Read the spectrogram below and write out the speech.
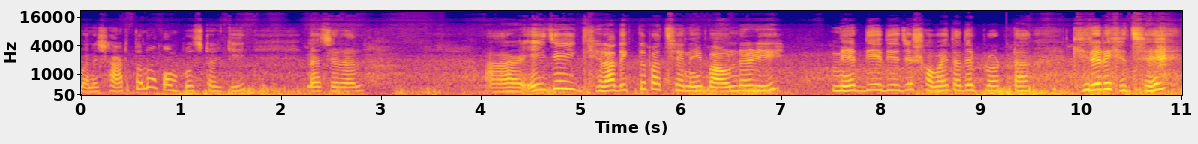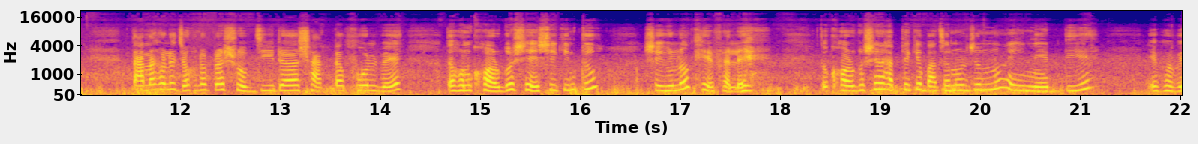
মানে সার তো না কম্পোস্ট আর কি ন্যাচারাল আর এই যে এই ঘেরা দেখতে পাচ্ছেন, এই বাউন্ডারি নেট দিয়ে দিয়ে যে সবাই তাদের প্লটটা ঘিরে রেখেছে, তা না হলে যখন আপনার সবজিটা, শাকটা ফলবে, তখন খরগোশ এসে কিন্তু সেগুলো খেয়ে ফেলে। তো খরগোশের হাত থেকে বাঁচানোর জন্য এই নেট দিয়ে এভাবে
